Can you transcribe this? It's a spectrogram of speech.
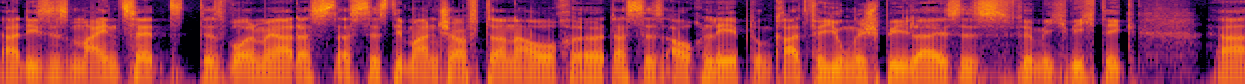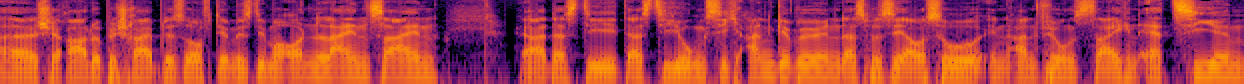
ja, dieses Mindset, das wollen wir ja, dass, dass das die Mannschaft dann auch, äh, dass das auch lebt. Und gerade für junge Spieler ist es für mich wichtig. Ja, äh, Gerardo beschreibt es oft, ihr müsst immer online sein, ja, dass die, dass die Jungs sich angewöhnen, dass wir sie auch so in Anführungszeichen erziehen,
